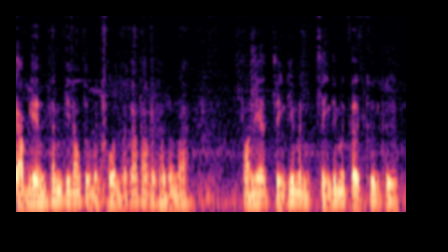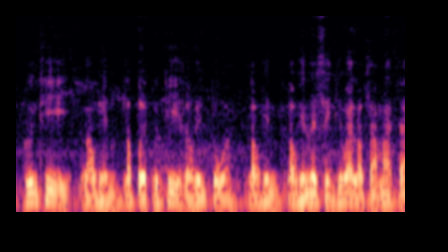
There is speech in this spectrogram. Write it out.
กลับเรียนท่านพี่น้องสื่อมวลชน แล้วก็ท่านประชาชนว่า ตอนนี้สิ่งที่มันสิ่งที่มันเกิดขึ้นคือพื้นที่เราเห็นเราเปิดพื้นที่เราเห็นตัวเราเห็นเราเห็นในสิ่งที่ว่าเราสามารถจะ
